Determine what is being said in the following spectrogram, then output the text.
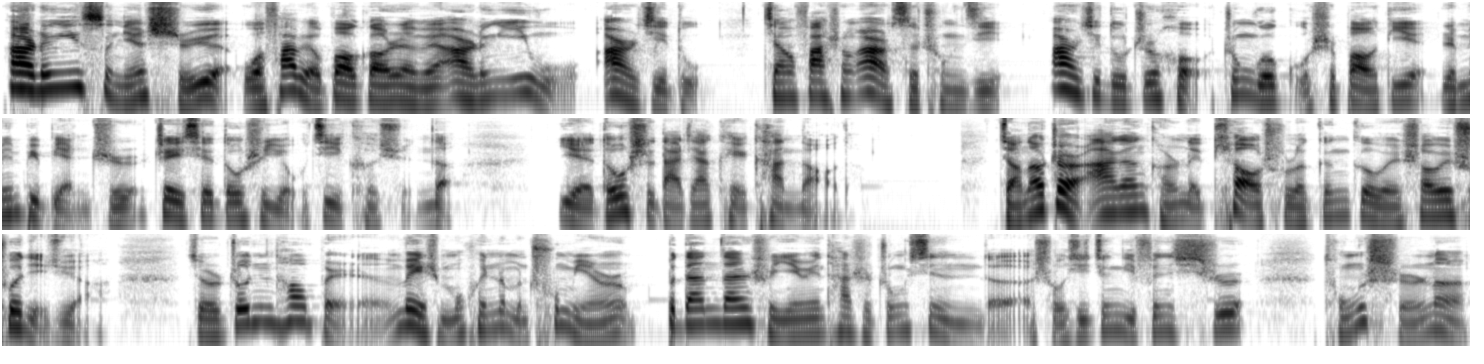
二零一四年十月，我发表报告认为，二零一五二季度将发生二次冲击。二季度之后，中国股市暴跌，人民币贬值，这些都是有迹可循的，也都是大家可以看到的。讲到这儿，阿甘可能得跳出来，跟各位稍微说几句啊，就是周金涛本人为什么会那么出名？不单单是因为他是中信的首席经济分析师，同时呢，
